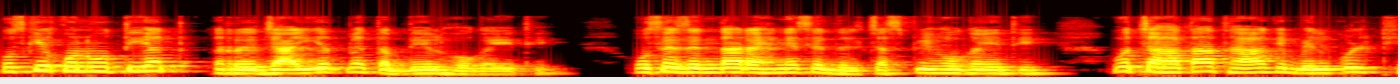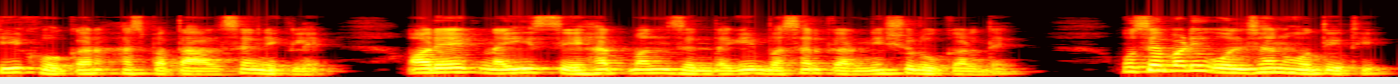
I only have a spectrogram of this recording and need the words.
اس کی قنوتیت رجائیت میں تبدیل ہو گئی تھی۔ اسے زندہ رہنے سے دلچسپی ہو گئی تھی۔ وہ چاہتا تھا کہ بالکل ٹھیک ہو کر ہسپتال سے نکلے اور ایک نئی صحت مند زندگی بسر کرنی شروع کر دے۔ اسے بڑی الجھن ہوتی تھی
